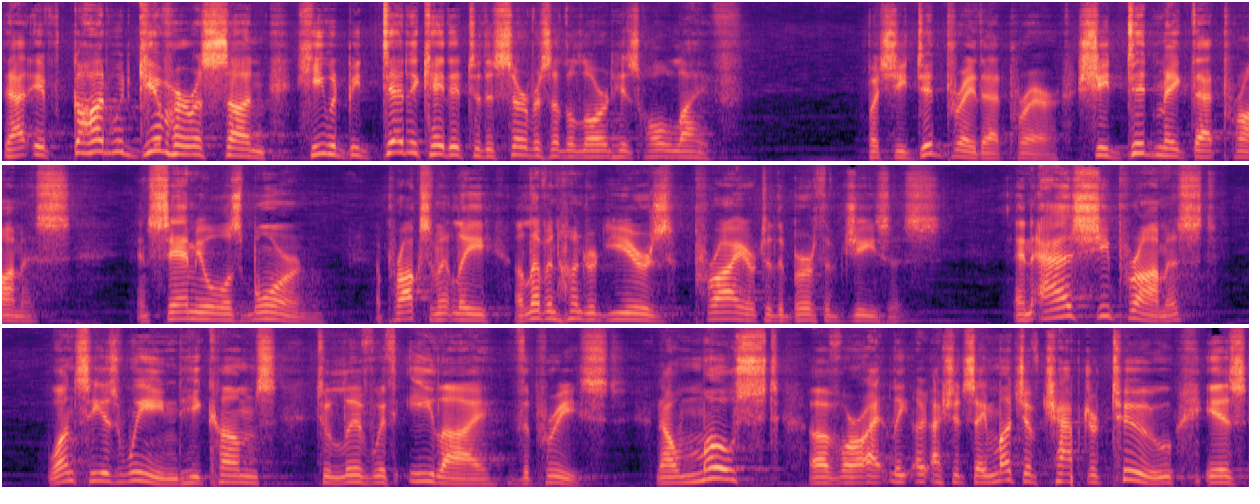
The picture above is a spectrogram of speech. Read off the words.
that if God would give her a son, he would be dedicated to the service of the Lord his whole life. But she did pray that prayer. She did make that promise. And Samuel was born approximately 1100 years prior to the birth of Jesus. And as she promised, once he is weaned, he comes to live with Eli the priest. Now, most of, or at least, I should say, much of chapter 2 is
